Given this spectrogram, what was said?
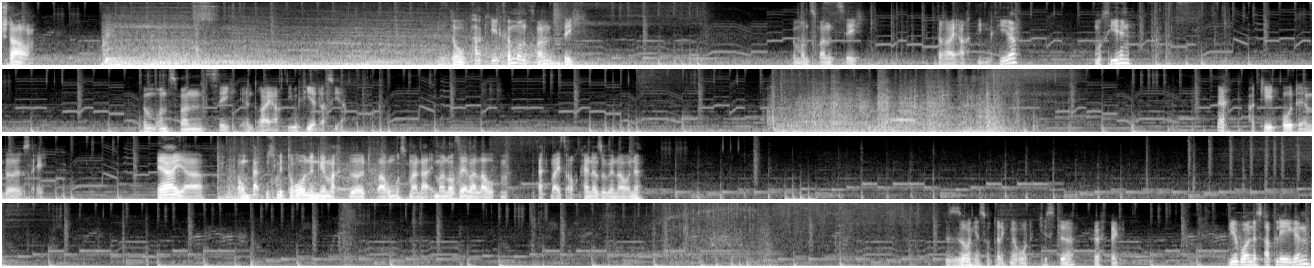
Touchdown. So, Paket 25. 25. 3874. Muss hier hin. 25 3874, das hier. Paketboote im Verse, ey. Ja, ja. Warum das nicht mit Drohnen gemacht wird, warum muss man da immer noch selber laufen? Das weiß auch keiner so genau, ne? Ist auch direkt eine rote Kiste. Perfekt. Wir wollen es ablegen.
